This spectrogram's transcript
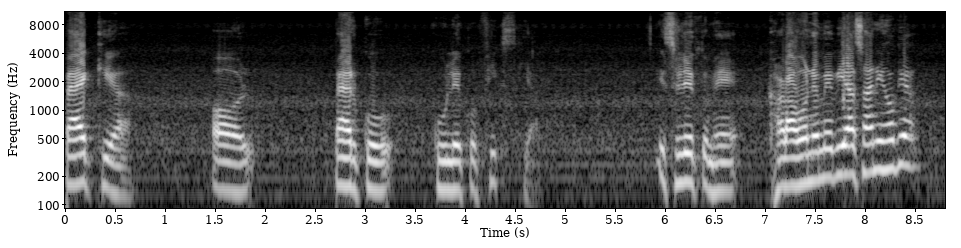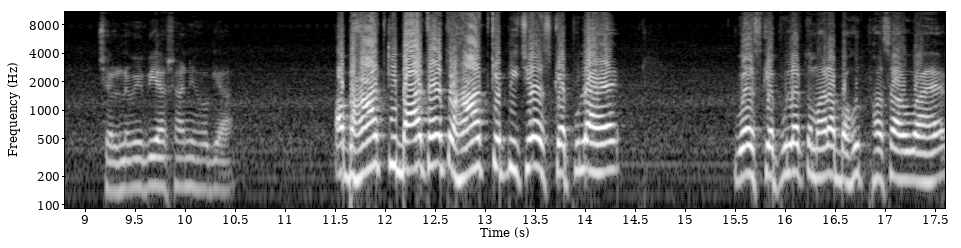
पैक किया और पैर को, कूले को फिक्स किया। इसलिए तुम्हें खड़ा होने में भी आसानी हो गया, चलने में भी आसानी हो गया। अब हाथ की बात है तो हाथ के पीछे स्केपुला है। वह स्केपुला तुम्हारा बहुत फंसा हुआ है।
